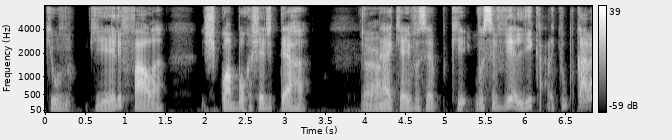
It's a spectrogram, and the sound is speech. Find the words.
que o, que ele fala com a boca cheia de terra, é. né? Que aí você, que você vê ali, cara, que o cara.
